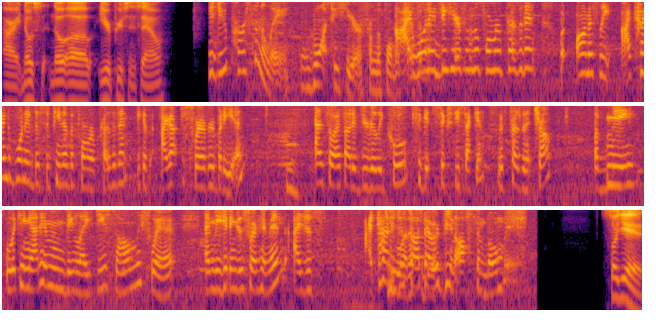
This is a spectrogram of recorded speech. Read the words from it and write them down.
All right, no no uh ear piercing sound. Did you personally want to hear from the former president? I wanted to hear from the former president, but honestly, I kind of wanted to subpoena the former president because I got to swear everybody in. And so I thought it'd be really cool to get 60 seconds with President Trump of me looking at him and being like, Do you solemnly swear? And me getting to swear him in. I just, I kind of just thought that would be an awesome moment. So yeah,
